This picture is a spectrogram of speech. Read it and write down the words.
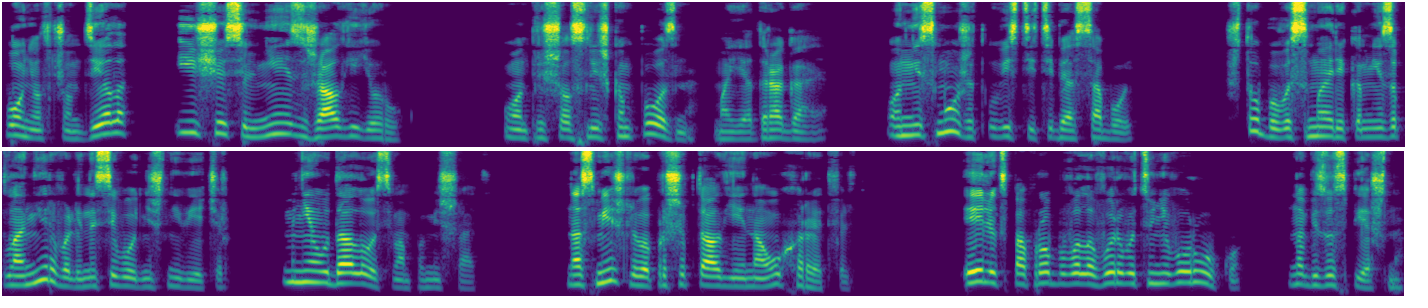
понял, в чем дело, и еще сильнее сжал ее руку. «Он пришел слишком поздно, моя дорогая. Он не сможет увести тебя с собой. Что бы вы с Мэриком не запланировали на сегодняшний вечер, мне удалось вам помешать. Насмешливо прошептал ей на ухо Редфилд. Эликс попробовала вырвать у него руку, но безуспешно.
